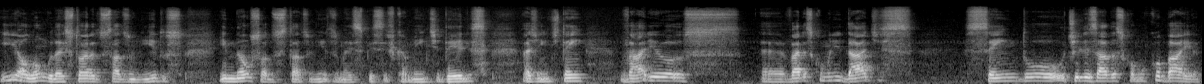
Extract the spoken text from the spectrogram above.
E ao longo da história dos Estados Unidos, e não só dos Estados Unidos, mas especificamente deles, a gente tem vários, é, várias comunidades sendo utilizadas como cobaia.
